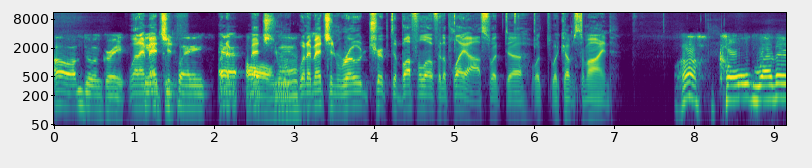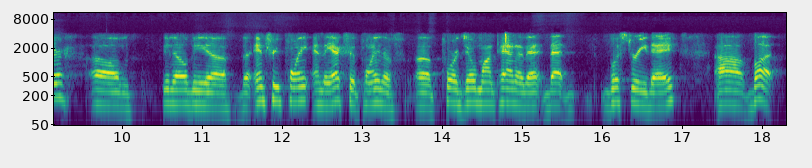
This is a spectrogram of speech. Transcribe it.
Oh, I'm doing great. When I Can't mentioned complain when I at all, mentioned, when I mentioned road trip to Buffalo for the playoffs, what uh, what what comes to mind? Well, cold weather. Um, you know the uh, the entry point and the exit point of uh, poor Joe Montana that that blistery day. Uh, but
